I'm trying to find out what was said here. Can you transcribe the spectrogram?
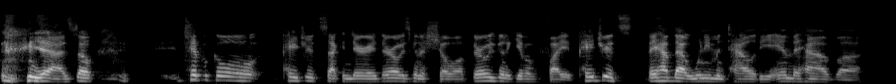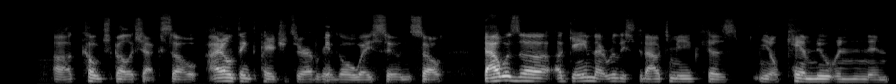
yeah. So typical Patriots secondary, they're always going to show up. They're always going to give up a fight. Patriots, they have that winning mentality, and they have uh, uh, Coach Belichick. So I don't think the Patriots are ever going to go away soon. So that was a, a game that really stood out to me because you know Cam Newton and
